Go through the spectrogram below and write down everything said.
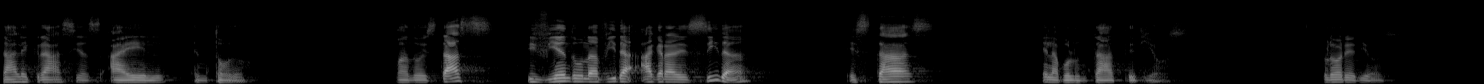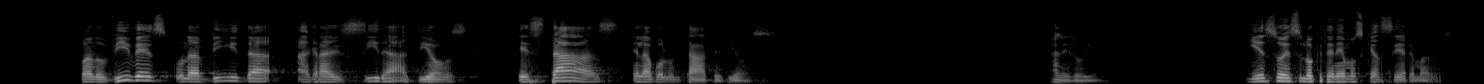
Dale gracias a Él en todo. Cuando estás viviendo una vida agradecida, estás en la voluntad de Dios. Gloria a Dios. Cuando vives una vida agradecida a Dios, estás en la voluntad de Dios. Aleluya. Y eso es lo que tenemos que hacer, hermanos.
